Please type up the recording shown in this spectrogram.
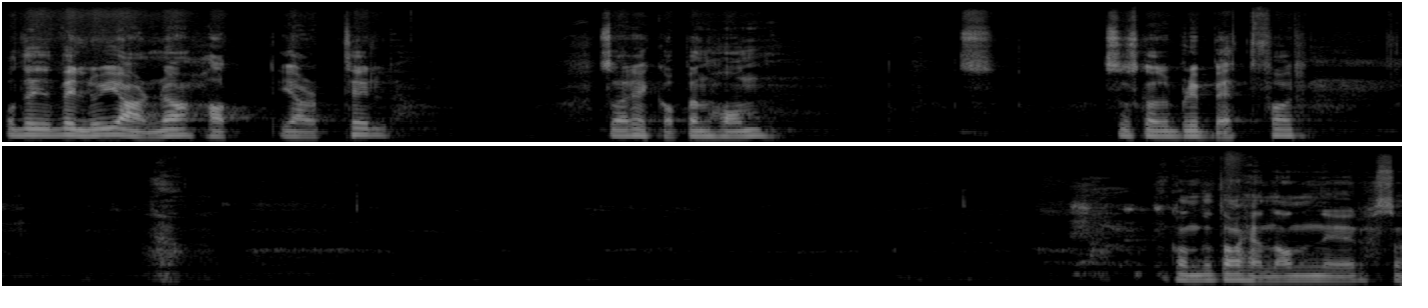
og det ville du gjerne hatt hjelp til, så rekk opp en hånd, så skal du bli bedt for. Kan du ta hendene ned, så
